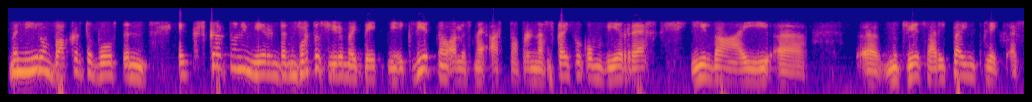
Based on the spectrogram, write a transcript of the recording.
manier om wakker te word en ek skrik nou nie meer en dink wat is hier in my bed nie. Ek weet nou alles my aartappel en dan skuif ek hom weer reg hier waar hy uh uh moet weet waar die pynplek is.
